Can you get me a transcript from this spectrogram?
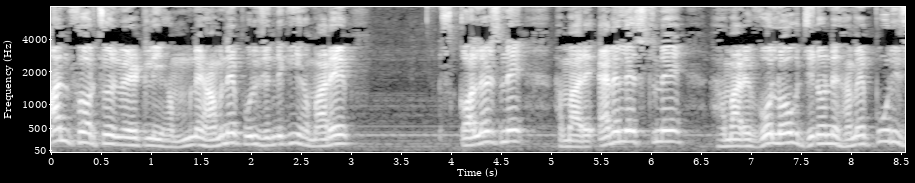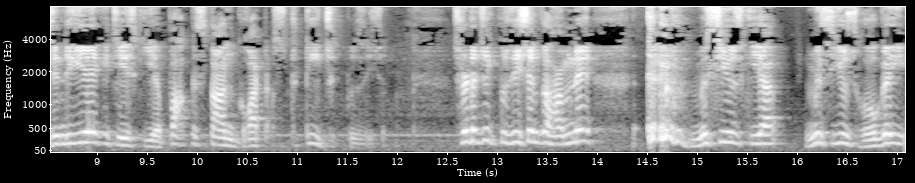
अनफॉर्चुनेटली हमने हमने पूरी ज़िंदगी हमारे स्कॉलर्स ने, हमारे एनालिस्ट ने हमारे वो लोग जिन्होंने हमें पूरी ज़िंदगी एक ही चीज़ की है, Pakistan got strategic position strategic position को हमने मिसयूज किया मिसयूज हो गई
